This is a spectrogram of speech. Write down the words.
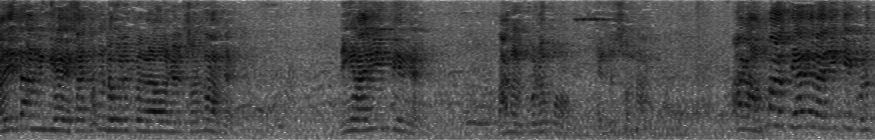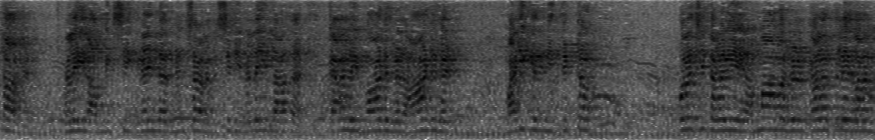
அதைத்தான் இங்கே சட்டமன்ற உறுப்பினர் அவர்கள் சொன்னார்கள். நீங்கள் அறிவிப்பீர்கள். நாங்கள் கொடுப்போம் என்று சொன்னார்கள் ஆக அம்மா தேர்தல் அறிக்கை கொடுத்தார்கள். விலையில்லா மிக்சி கிரைண்டர் மின்சார விசிறி விலையில்லாத கறவை மாடுகள் ஆடுகள் மடிக்கணினி திட்டம். புரட்சி தலைவி அம்மா அவர்கள் காலத்திலே தான்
